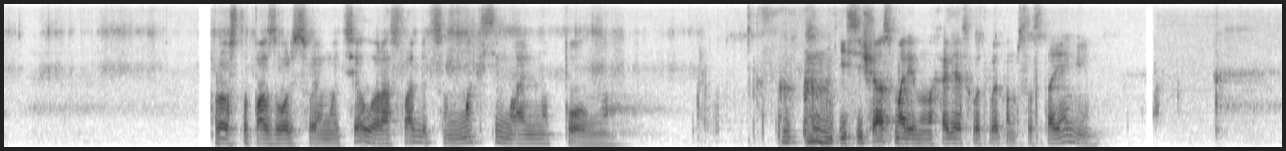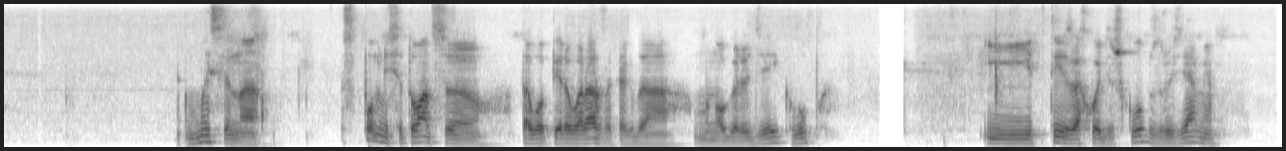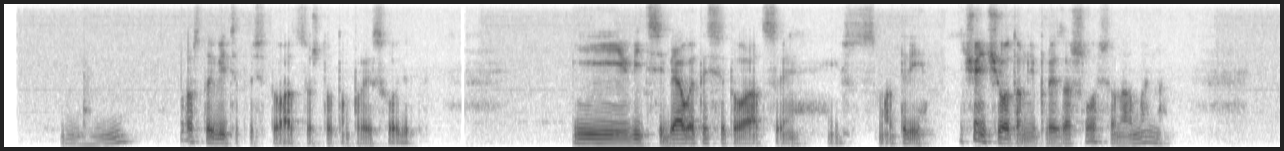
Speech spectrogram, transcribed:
Просто позволь своему телу расслабиться максимально полно. И сейчас, Марина, находясь вот в этом состоянии, мысленно Вспомни ситуацию того первого раза, когда много людей, клуб, и ты заходишь в клуб с друзьями, просто видеть эту ситуацию, что там происходит, и видеть себя в этой ситуации, и смотри, ничего, ничего там не произошло, все нормально.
